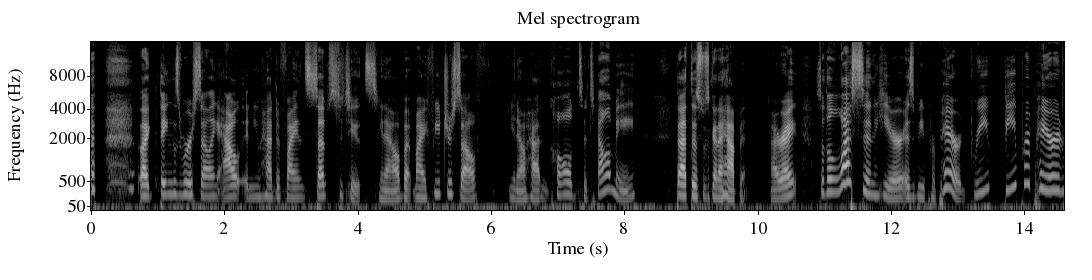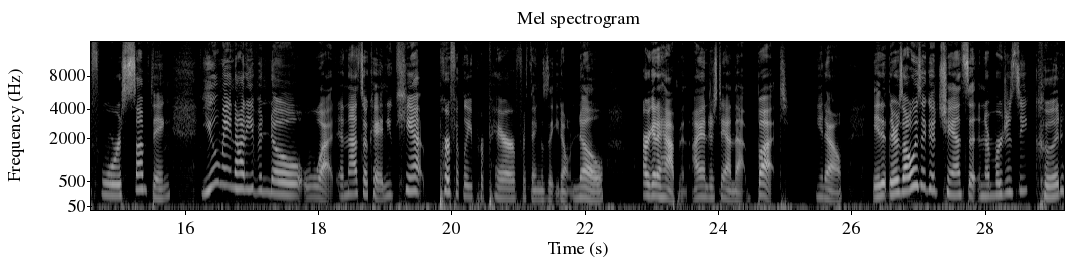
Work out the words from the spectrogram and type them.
like things were selling out and you had to find substitutes, you know, but my future self, you know, hadn't called to tell me that this was going to happen. All right. So the lesson here is be prepared. Be, be prepared for something. You may not even know what, and that's okay. And you can't perfectly prepare for things that you don't know are going to happen. I understand that. But, you know, it, there's always a good chance that an emergency could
